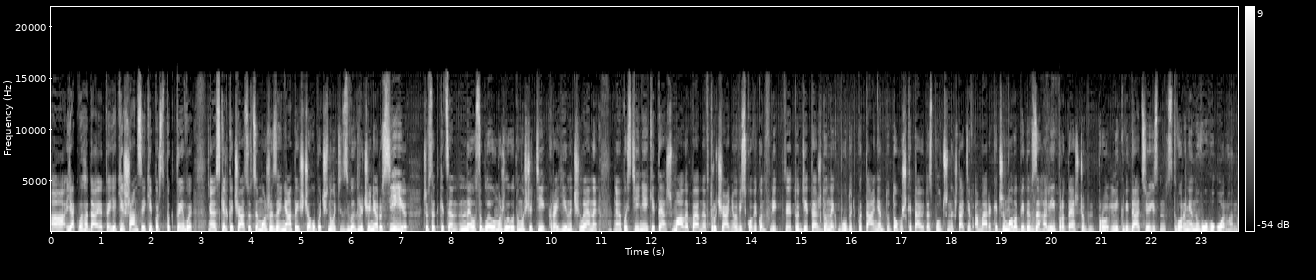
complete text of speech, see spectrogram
А, як ви гадаєте, які шанси, які перспективи, е, скільки часу це може зайняти, з чого почнуть? З виключення Росії? Чи все-таки це не особливо можливо, тому що ті країни-члени е, постійні, які теж мали певне втручання у військові конфлікти, тоді теж до них будуть питання до того ж Китаю та Сполучених Штатів Америки? Чи мова піде взагалі про те, щоб про ліквідацію і створення нового органу?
